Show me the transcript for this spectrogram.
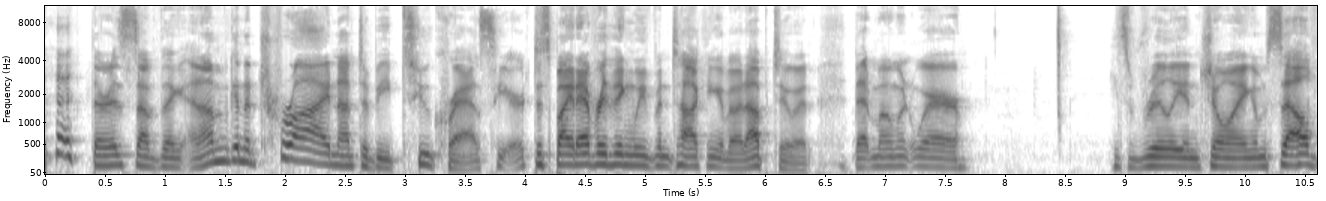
there is something, and I'm gonna try not to be too crass here, despite everything we've been talking about up to it. That moment where he's really enjoying himself,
